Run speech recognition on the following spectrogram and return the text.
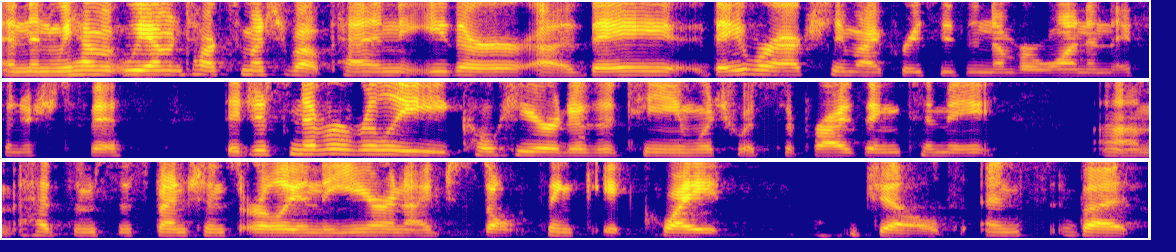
and then we haven't we haven't talked much about Penn either. Uh, they they were actually my preseason number one, and they finished fifth. They just never really cohered as a team, which was surprising to me. Um, had some suspensions early in the year, and I just don't think it quite gelled. And but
